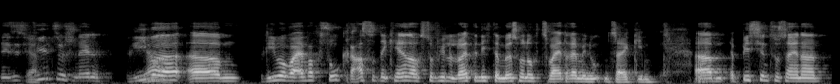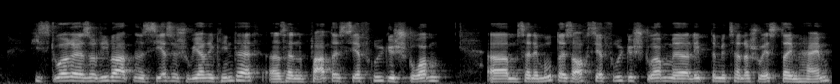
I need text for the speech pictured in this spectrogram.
Das ist ja. viel zu schnell. Riva, ja. ähm, Riva war einfach so krass und den kennen auch so viele Leute nicht, da müssen wir noch zwei, drei Minuten Zeit geben. Ähm, ein bisschen zu seiner Historie. Also Riva hat eine sehr, sehr schwere Kindheit. Äh, sein Vater ist sehr früh gestorben. Ähm, seine Mutter ist auch sehr früh gestorben. Er lebte mit seiner Schwester im Heim.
